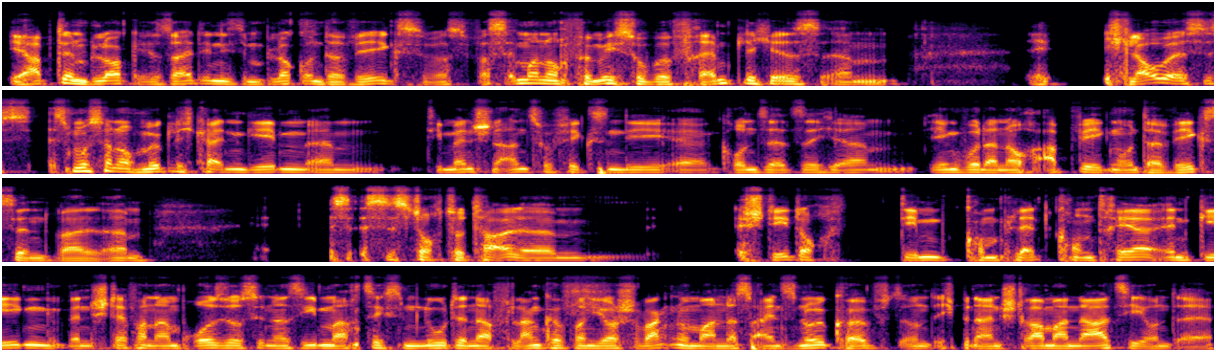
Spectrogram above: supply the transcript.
ihr habt den Blog, ihr seid in diesem Blog unterwegs, was, was immer noch für mich so befremdlich ist. Ähm, ich glaube, es, ist, es muss ja noch Möglichkeiten geben, ähm, die Menschen anzufixen, die äh, grundsätzlich ähm, irgendwo dann auch abwägen unterwegs sind, weil ähm, es, es, ist doch total, ähm, es steht doch dem komplett konträr entgegen, wenn Stefan Ambrosius in der 87. Minute nach Flanke von Josh Wagnumann das 1-0 köpft und ich bin ein strammer Nazi und äh,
